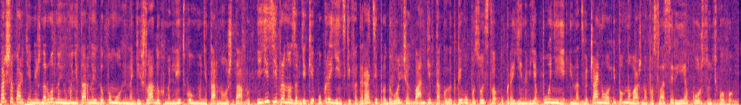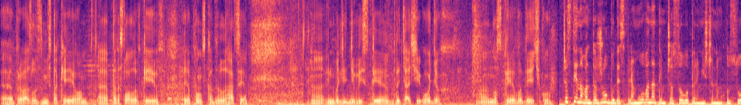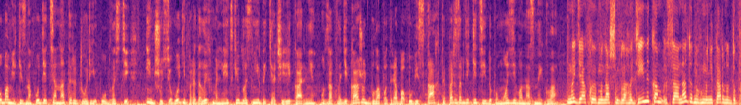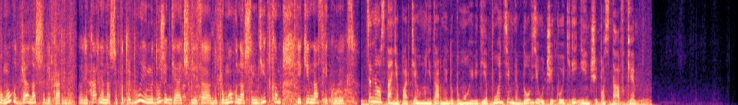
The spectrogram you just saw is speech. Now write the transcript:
Перша партія міжнародної гуманітарної допомоги надійшла до Хмельницького гуманітарного штабу. Її зібрано завдяки Українській федерації продовольчих банків та колективу Посольства України в Японії і надзвичайного і повноважного посла Сергія Корсунського. Е, Привезли з міста Києва, е, переслали в Київ японська делегація. Е, Інвалідні військи, дитячий одяг, носки, водичку. Частина вантажу буде спрямована тимчасово переміщеним особам, які знаходяться на території області. Іншу сьогодні передали Хмельницькій обласній дитячій лікарні. У закладі кажуть, була потреба у візках. Тепер завдяки цій допомозі вона зникла. Ми дякуємо нашим благодійникам за надану гуманітарну допомогу для нашої лікарні. Лікарня наша потребує. Ми дуже вдячні за допомогу нашим діткам, які в нас лікуються. Це не остання партія гуманітарної допомоги від японців. Невдовзі очікують і інші поставки.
